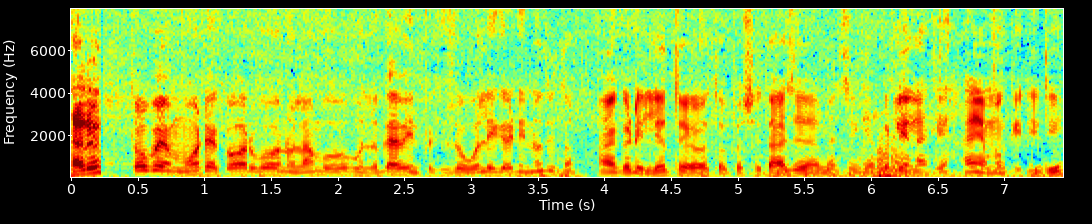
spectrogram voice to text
સારું તો ભાઈ મોઢે કવર બવરનું લાંબુ બાબુ લગાવીને પછી જો ઓલી ગાડી નહોતી તો આ ગાડી લેતો આવ્યો તો પછી આજે અમે જગ્યા બદલી નાખી, અહીંયા મૂકી દીધી.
